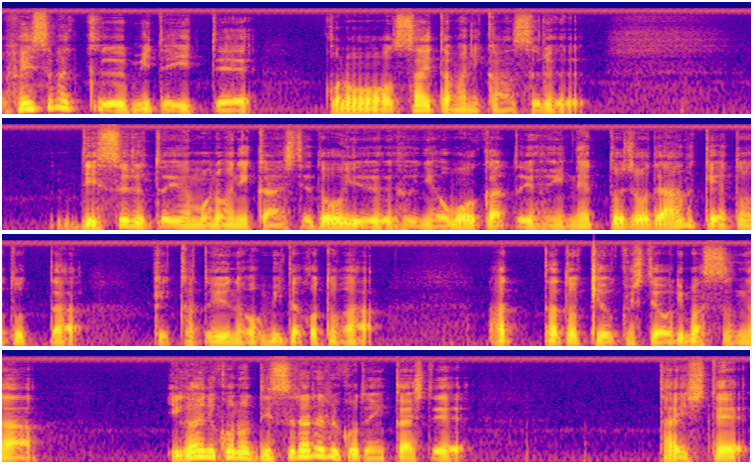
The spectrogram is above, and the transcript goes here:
Facebook 見ていてこの埼玉に関するディスるというものに関してどういうふうに思うかというふうにネット上でアンケートを取った結果というのを見たことがあったと記憶しておりますが意外にこのディスられることに関して対して、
